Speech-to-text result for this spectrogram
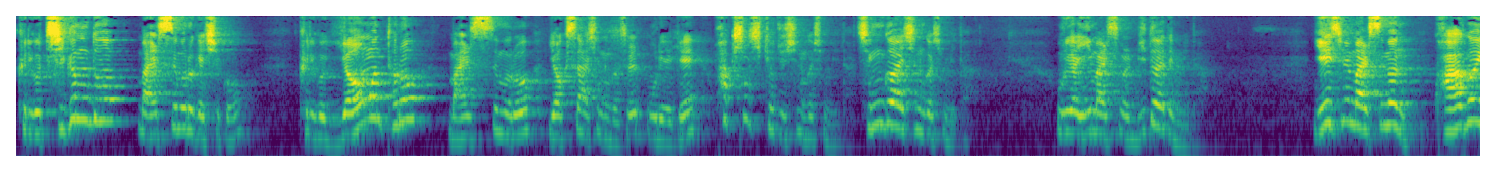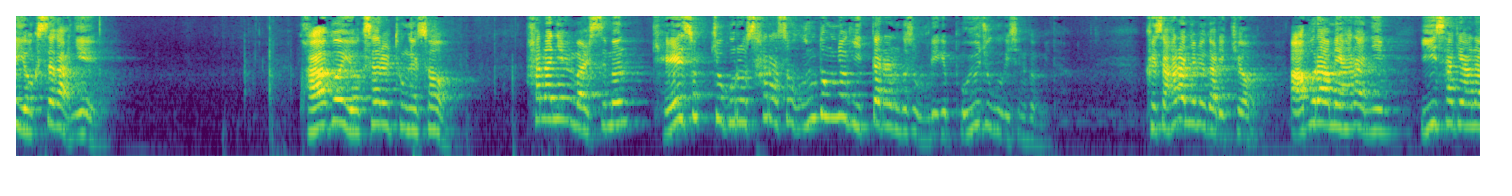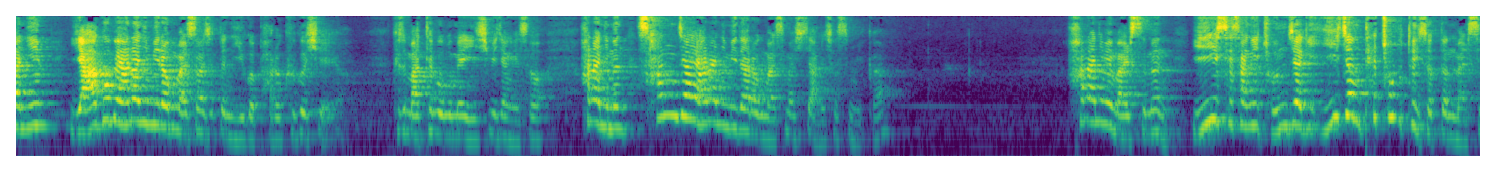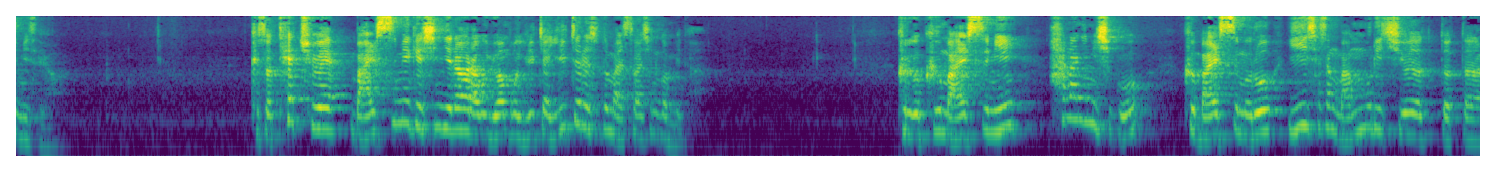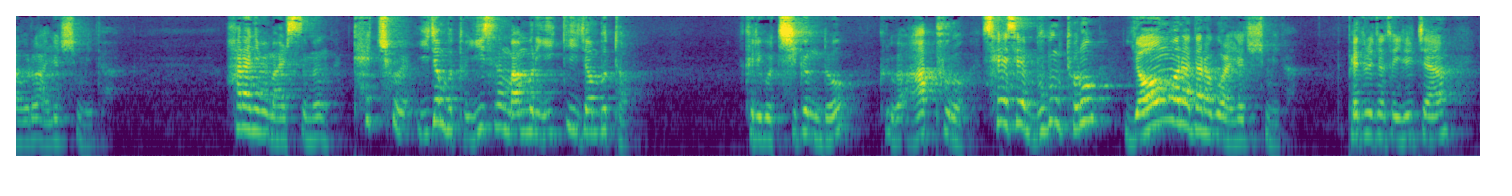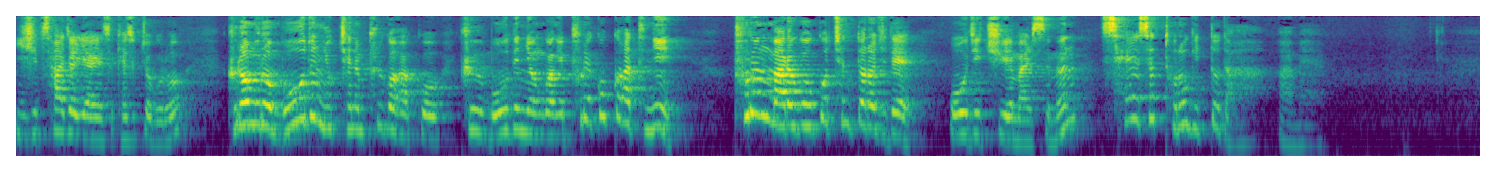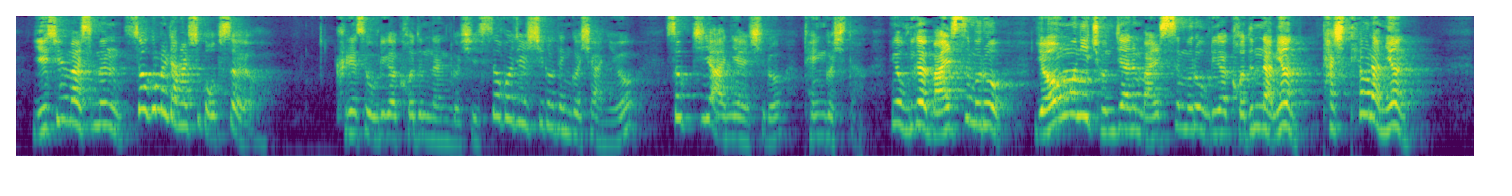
그리고 지금도 말씀으로 계시고 그리고 영원토록 말씀으로 역사하시는 것을 우리에게 확신시켜 주시는 것입니다. 증거하시는 것입니다. 우리가 이 말씀을 믿어야 됩니다. 예수의 말씀은 과거의 역사가 아니에요. 과거의 역사를 통해서 하나님의 말씀은 계속적으로 살아서 운동력이 있다는 것을 우리에게 보여주고 계시는 겁니다. 그래서 하나님을 가리켜 아브라함의 하나님, 이삭의 하나님, 야곱의 하나님이라고 말씀하셨던 이유가 바로 그것이에요. 그래서 마태복음의 22장에서 하나님은 산자의 하나님이다라고 말씀하시지 않으셨습니까? 하나님의 말씀은 이 세상이 존재하기 이전 태초부터 있었던 말씀이세요. 그래서 태초에 말씀이 계시니라라고 요한복음 1장 1절에서도 말씀하시는 겁니다. 그리고 그 말씀이 하나님이시고 그 말씀으로 이 세상 만물이 지어졌다고 알려주십니다. 하나님의 말씀은 태초 이전부터 이 세상 만물이 있기 이전부터 그리고 지금도 그리고 앞으로 세세 무궁토록 영원하다라고 알려주십니다. 베드로전서 1장 24절 이하에서 계속적으로 그러므로 모든 육체는 풀과 같고 그 모든 영광이 풀의 꽃과 같으니 풀은 마르고 꽃은 떨어지되 오직 주의 말씀은 세세토록 있도다. 아멘. 예수의 말씀은 썩음을 당할 수가 없어요. 그래서 우리가 거듭난 것이 썩어질 씨로 된 것이 아니요 썩지 아니할 씨로 된 것이다. 그러니까 우리가 말씀으로 영원히 존재하는 말씀으로 우리가 거듭나면 다시 태어나면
